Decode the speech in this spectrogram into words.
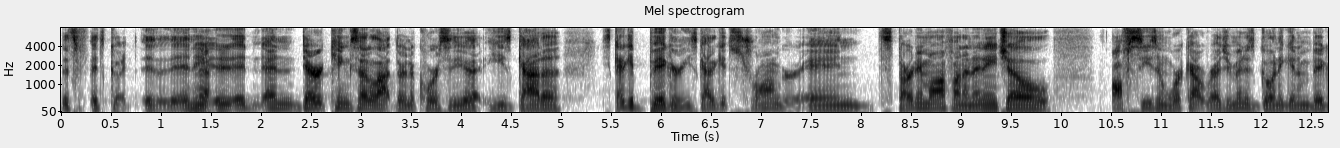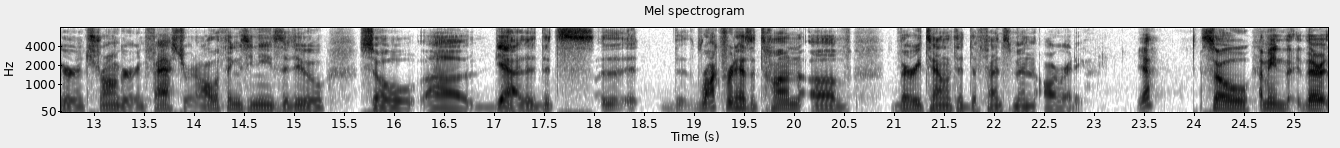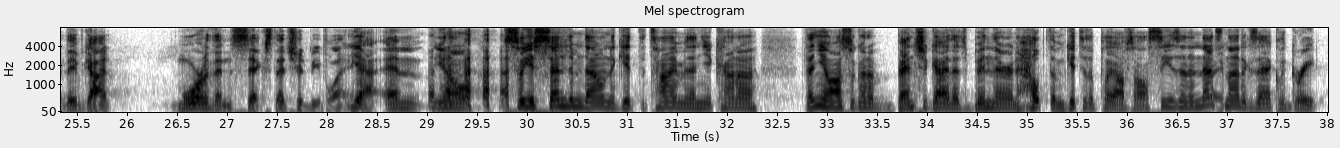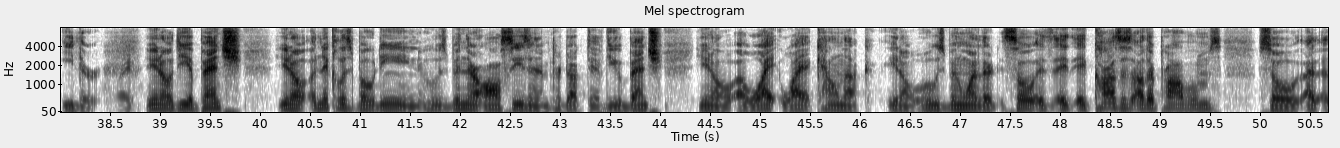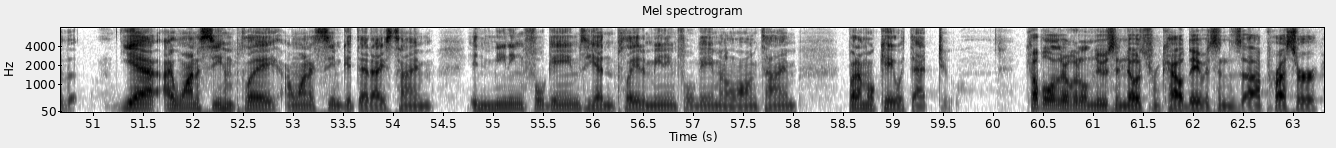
it's it's good. It- and he, it, it- and Derek King said a lot during the course of the year that he's gotta he's gotta get bigger. He's gotta get stronger, and start him off on an NHL off-season workout regimen is going to get him bigger and stronger and faster and all the things he needs to do. So uh, yeah, it- it's uh, the- Rockford has a ton of very talented defensemen already. Yeah. So I mean, they're, they've got more than six that should be playing. Yeah, and you know, so you send them down to get the time, and then you kind of, then you're also going to bench a guy that's been there and help them get to the playoffs all season, and that's Right. not exactly great either. Right. You know, do you bench, you know, a Nicolas Beaudin who's been there all season and productive? Do you bench, you know, a Wyatt, Wyatt Kalynuk, you know, who's been one of their? So it it, it causes other problems. So I, I- yeah, I want to see him play. I want to see him get that ice time in meaningful games. He hadn't played a meaningful game in a long time, but I'm okay with that too. A couple other little news and notes from Kyle Davidson's uh, presser.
